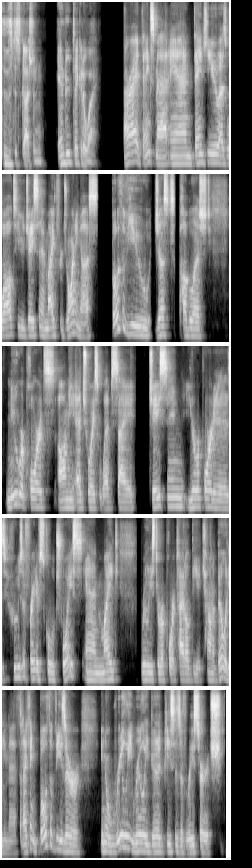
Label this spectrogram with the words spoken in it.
through this discussion. Andrew, take it away. All right. Thanks, Matt. And thank you as well to Jason and Mike for joining us. Both of you just published new reports on the EdChoice website. Jason, your report is Who's Afraid of School Choice? And Mike released a report titled The Accountability Myth. And I think both of these are, you know, really, really good pieces of research,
